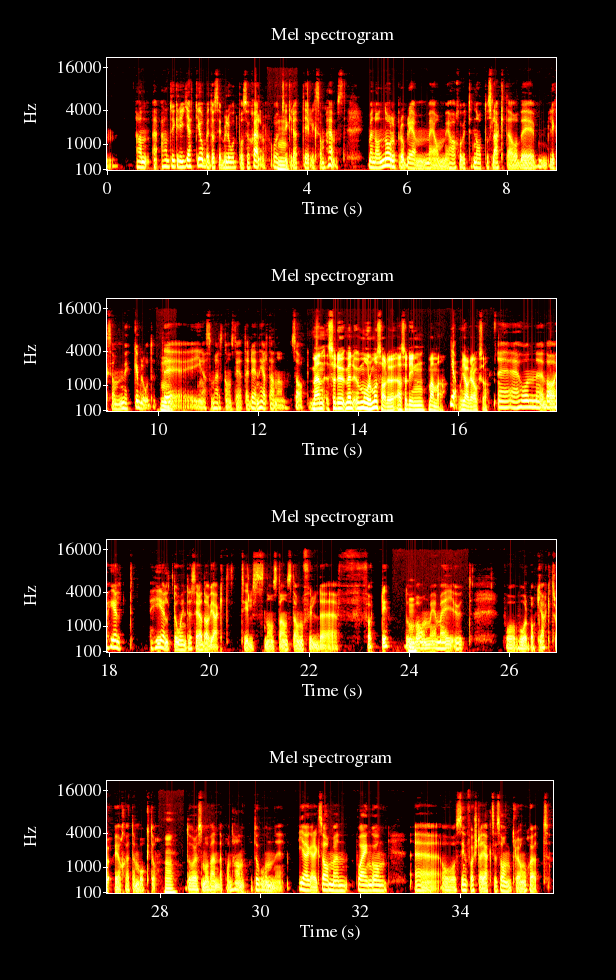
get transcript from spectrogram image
Han, han tycker det är jättejobbigt att se blod på sig själv. Och tycker att det är liksom hemskt. Men har noll problem med om jag har skjutit något och slakta och det är liksom mycket blod. Det är inga som helst konstigheter. Det är en helt annan sak. Men, så du, men mormor sa du, alltså din mamma, Ja. jagar också? Eh, hon var helt, helt ointresserad av jakt tills någonstans där hon fyllde 40. Då var hon med mig ut på vårbockjakt tror jag. Jag sköt en bock då. Ja. Då var det som att vända på en hand. Då tog hon eh, jägarexamen på en gång. Eh, och sin första jaktsäsong tror jag hon sköt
